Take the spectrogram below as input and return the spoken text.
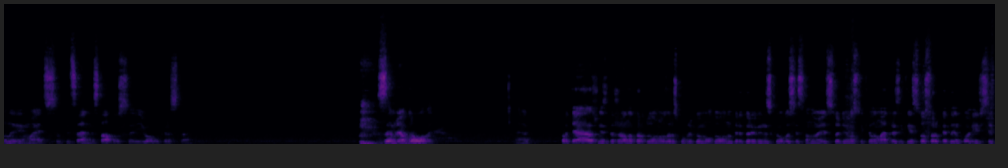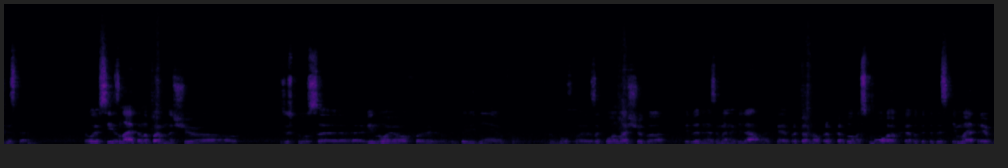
вони мають спеціальний статус його використання. Землі оборони. Е, Протяжність державного кордону з Республікою Молдова на території Вінницької області становить 190 км, з яких 141 по річці Дністер. Ви всі знаєте, напевно, що в зв'язку з е, війною в- відповідні був е, закон щодо відведення земельних ділянок е, прикордонно- прикордонних смугах е, до 50 метрів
